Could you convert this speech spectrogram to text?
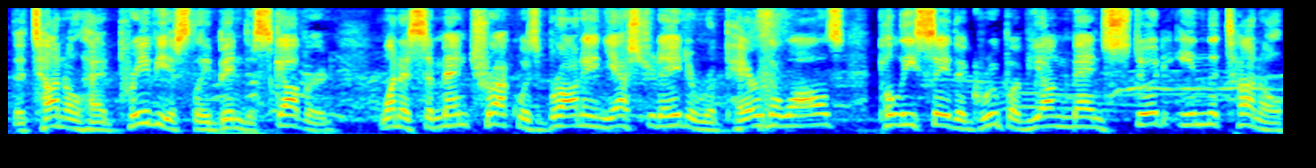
The tunnel had previously been discovered when a cement truck was brought in yesterday to repair the walls. Police say the group of young men stood in the tunnel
